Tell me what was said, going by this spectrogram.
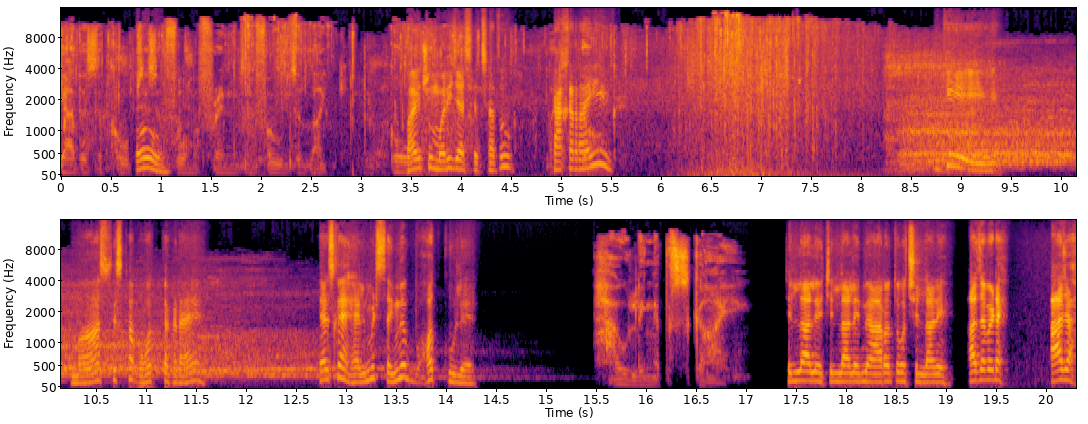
gathers the corpses Oh. of former friends and foes alike. भाई तू मरी जैसे अच्छा तो? क्या कर रहा है ये? ओके मास्क इसका बहुत तगड़ा है। यार इसका हेलमेट सही में बहुत कूल है। Howling at the sky. चिल्ला ले चिल्ला ले मैं आ रहा हूँ तो चिल्लाने। आजा बेटे आजा।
